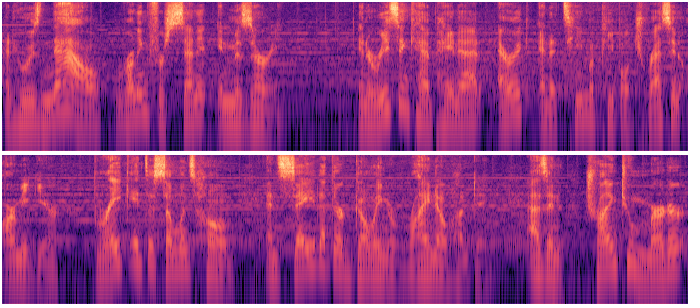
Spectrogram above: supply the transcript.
and who is now running for Senate in Missouri. In a recent campaign ad, Eric and a team of people dressed in army gear break into someone's home and say that they're going RINO hunting, as in trying to murder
